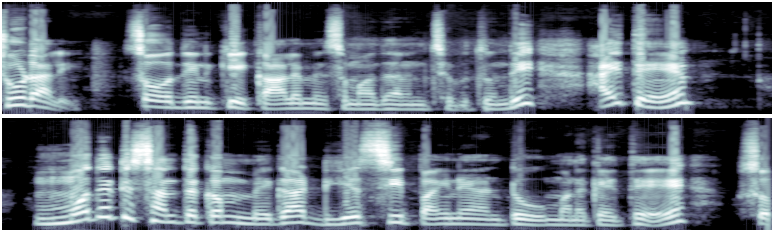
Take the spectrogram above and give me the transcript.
చూడాలి. సో దీనికి కాలమే సమాధానం చెబుతుంది. అయితే మొదటి సంతకం మెగా డిఎస్సి పైనే అంటూ మనకైతే సో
